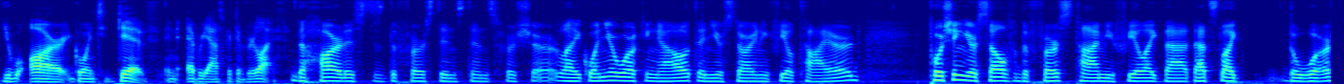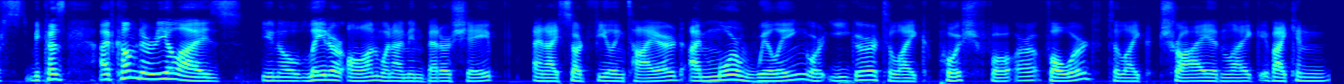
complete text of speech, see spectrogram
you are going to give in every aspect of your life. the hardest is the first instance for sure. Like when you're working out and you're starting to feel tired, pushing yourself the first time you feel like that, that's like the worst. Because I've come to realize, you know, later on when I'm in better shape and I start feeling tired, I'm more willing or eager to like push for forward to like try and like if I can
